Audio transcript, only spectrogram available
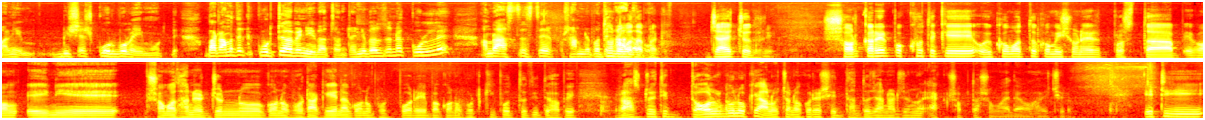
মানে বিশ্বাস করব না এই মুহূর্তে। বাট আমাদেরকে করতে হবে নির্বাচনটা নির্বাচনটা করলে আমরা আস্তে আস্তে সামনের পথে ধন্যবাদ। আপনাকে। জাহেদ চৌধুরী সরকারের পক্ষ থেকে ঐকমত্য কমিশনের প্রস্তাব এবং এই নিয়ে সমাধানের জন্য গণভোট আগে না গণভোট পরে বা গণভোট কী পদ্ধতিতে হবে? রাজনৈতিক দলগুলোকে আলোচনা করে সিদ্ধান্ত জানার জন্য এক সপ্তাহ সময় দেওয়া হয়েছিল। এটি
